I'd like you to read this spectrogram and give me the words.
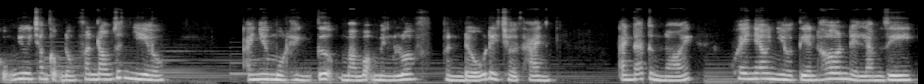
cũng như trong cộng đồng fandom rất nhiều. Anh như một hình tượng mà bọn mình luôn phấn đấu để trở thành. Anh đã từng nói, khoe nhau nhiều tiền hơn để làm gì?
